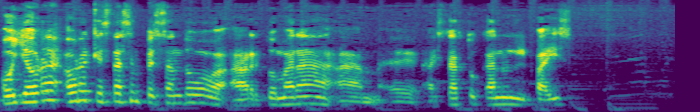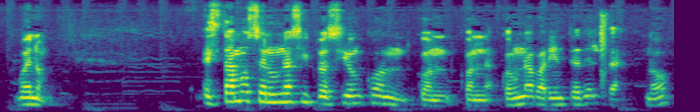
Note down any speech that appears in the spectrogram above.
Oye, ahora, ahora que estás empezando a, retomar a, eh, a, estar tocando en el país, bueno, estamos en una situación con, con, con, una variante Delta, ¿no?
